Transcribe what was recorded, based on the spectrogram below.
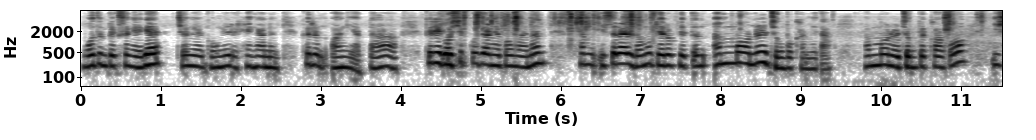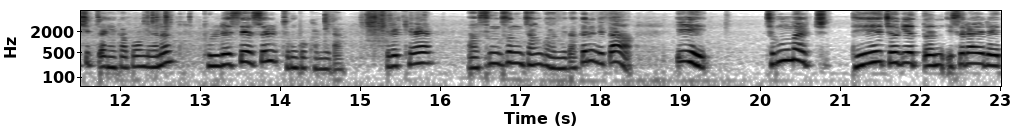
모든 백성에게 정의 공의를 행하는 그런 왕이었다. 그리고 19장에 보면은 참 이스라엘 너무 괴롭혔던 암몬을 정복합니다. 암몬을 정복하고 20장에 가보면은 블레셋을 정복합니다. 이렇게 아, 승승장구합니다. 그러니까 이 정말 대적이었던 이스라엘의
